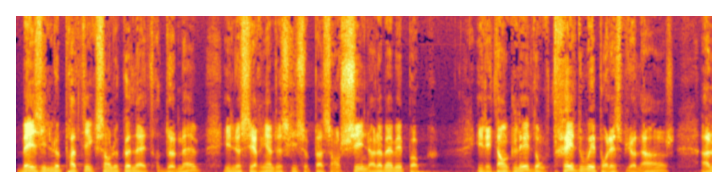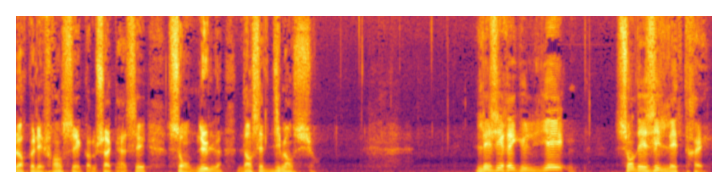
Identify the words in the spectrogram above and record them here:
mais il le pratique sans le connaître. De même, il ne sait rien de ce qui se passe en Chine à la même époque. Il est anglais, donc très doué pour l'espionnage, alors que les Français, comme chacun sait, sont nuls dans cette dimension. Les irréguliers sont des illettrés.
